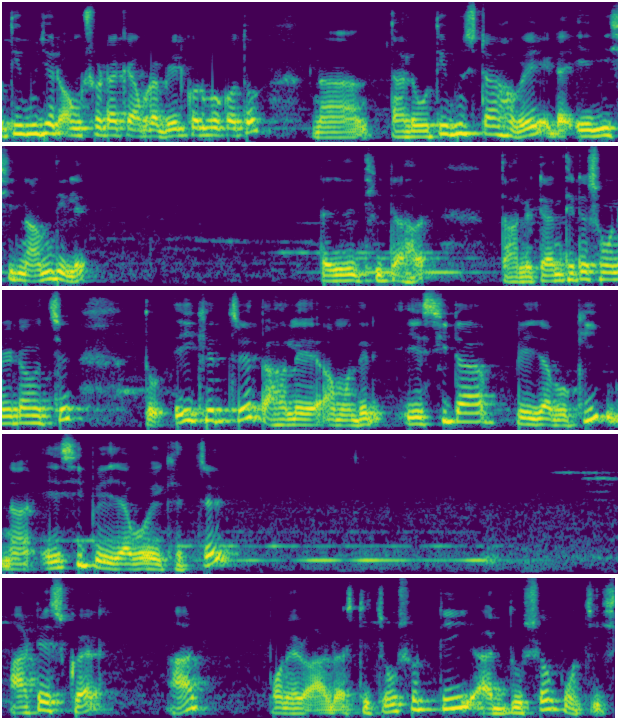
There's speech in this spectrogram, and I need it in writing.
অতিভুজের অংশটাকে আমরা বের করব কত? না, তাহলে অতিভুজটা হবে এটা এবিসি নাম দিলে। এটা যদি থিটা হয়, তাহলে ট্যান থিটা সমান এটা হচ্ছে। তো এই ক্ষেত্রে তাহলে আমাদের এসিটা পেয়ে যাব কি? না এসি পেয়ে যাব এই ক্ষেত্রে আটের স্কোয়ার, আর পনেরো, আট আটটি চৌষট্টি, আর দুশো পঁচিশ।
